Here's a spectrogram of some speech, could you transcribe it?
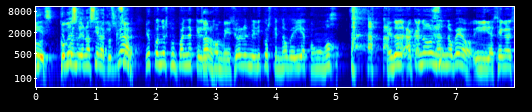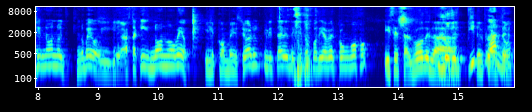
Así es. Yo eso con- ya no hacía la Constitución. Claro, yo conozco un pana que Claro. le convenció a los milicos que no veía con un ojo. Entonces, acá no, no, no veo. Y hacían así, no, no, no veo. Y hasta aquí, no, no veo. Y le convenció a los militares de que no podía ver con un ojo y se salvó de la... Lo del pie del plano,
